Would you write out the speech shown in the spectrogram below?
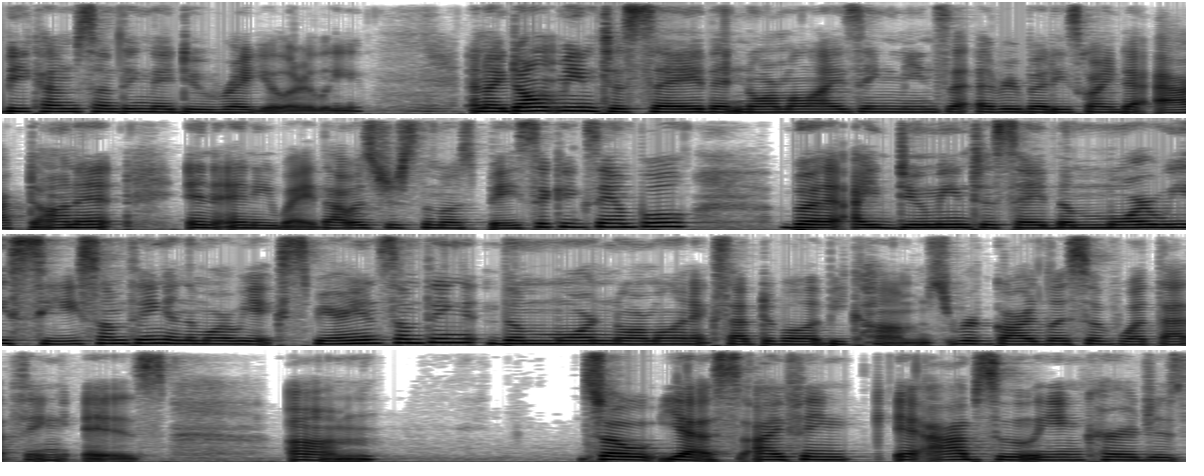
becomes something they do regularly. And I don't mean to say that normalizing means that everybody's going to act on it in any way. That was just the most basic example. But I do mean to say the more we see something and the more we experience something, the more normal and acceptable it becomes, regardless of what that thing is. Um, so, yes, I think it absolutely encourages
